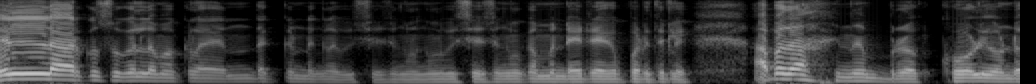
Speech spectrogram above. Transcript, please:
എല്ലാവർക്കും സുഖമല്ല മക്കളെ? എന്തൊക്കെ ഉണ്ട് നിങ്ങളെ വിശേഷങ്ങൾ? നിങ്ങൾ വിശേഷങ്ങൾ കമന്റായിട്ട് രേഖപ്പെടുത്തില്ലേ അപ്പോൾ അതാ ഇന്ന് ബ്രൊക്കോളി കൊണ്ട്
